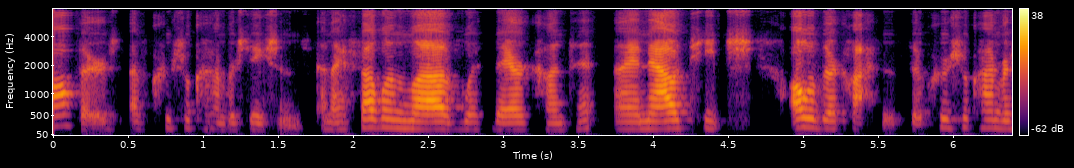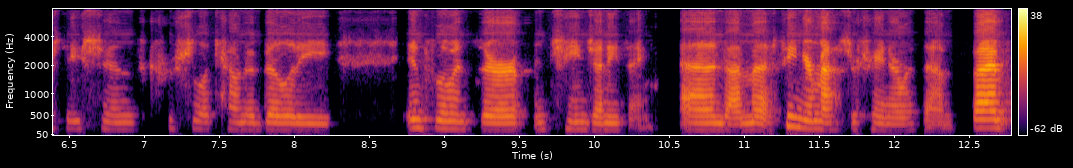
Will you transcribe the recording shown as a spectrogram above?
authors of Crucial Conversations, and I fell in love with their content. I now teach all of their classes, so Crucial Conversations, Crucial Accountability, Influencer, and Change Anything. And I'm a senior master trainer with them, but I'm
